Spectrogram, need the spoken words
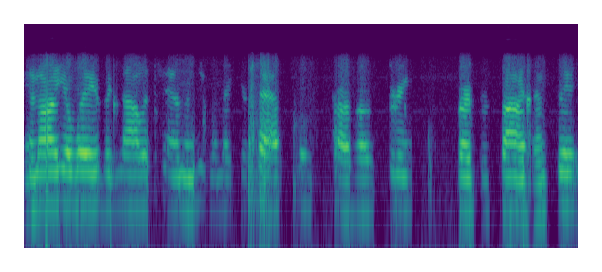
In all your ways acknowledge him, and he will make your path smooth. Proverbs 3, verses 5 and 6.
